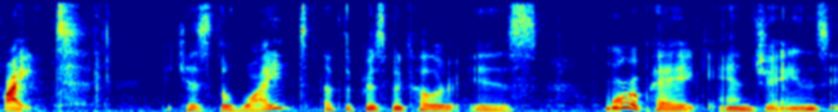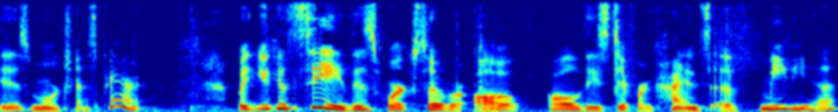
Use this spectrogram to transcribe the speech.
white because the white of the Prismacolor is more opaque and Jane's is more transparent. But you can see this works over all, all these different kinds of media.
